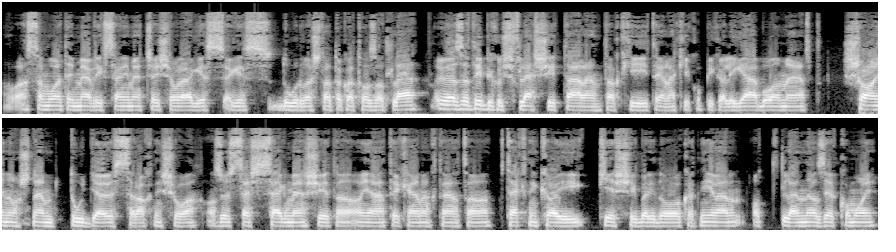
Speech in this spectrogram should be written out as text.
Azt hiszem volt egy Mavericks elleni meccse is, ahol egész, egész durva statokat hozott le. Ő az a tipikus flashy talent, aki tényleg kikopik a ligából, mert sajnos nem tudja összerakni soha az összes szegmensét a, a játékának, tehát a technikai készségbeli dolgokat nyilván ott lenne azért komoly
